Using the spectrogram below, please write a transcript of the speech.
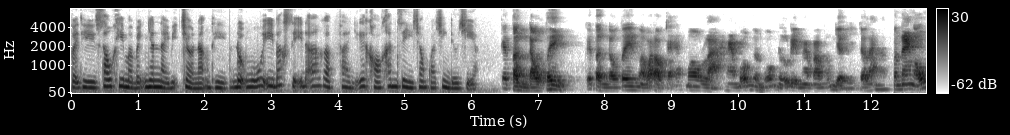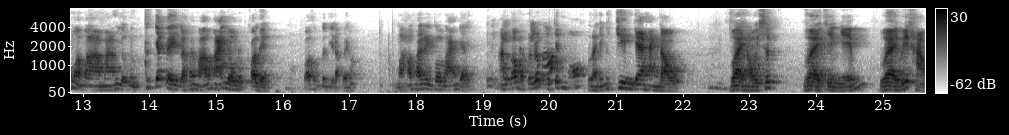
vậy thì sau khi mà bệnh nhân này bị trở nặng thì đội ngũ y bác sĩ đã gặp phải những cái khó khăn gì trong quá trình điều trị ạ? Cái tuần đầu tiên, cái tuần đầu tiên mà bắt đầu chạy ECMO là 24 trên 4 nửa đêm 23 4 giờ cho láng. Mình đang ngủ mà mà mà ví dụ mình thức giấc đi là phải mở máy vô lúc coi liền. Có thông tin gì đặc biệt không? Mà không phải riêng tôi mà anh vậy. Anh có một cái group của 91 là những cái chuyên gia hàng đầu về hồi sức, về truyền nhiễm, về viết học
